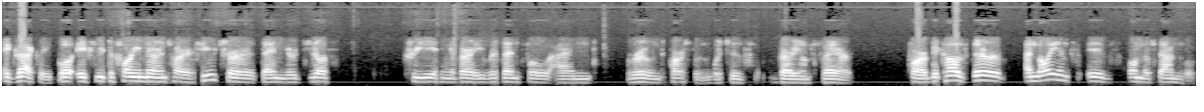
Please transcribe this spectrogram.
Exactly. But if you define their entire future, then you're just creating a very resentful and ruined person, which is very unfair. For because their annoyance is understandable.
